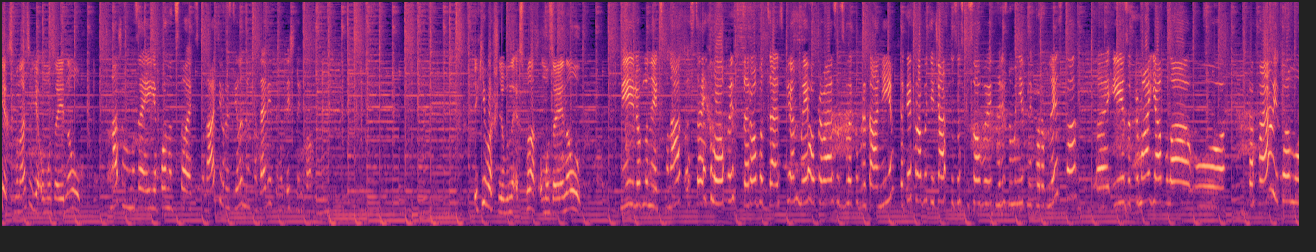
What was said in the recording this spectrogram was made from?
Скільки експонатів є у музеї наук? В нашому музеї є понад 100 експонатів, розділених на 9 тематичних блоків. Який ваш улюблений експонат у музеї наук? Мій улюблений експонат ось цей хлопець. Це робот Зескін. Ми його привезли з Великобританії. Таких роботів часто застосовують на різноманітних виробництвах. Е, І, зокрема, я була у кафе, в якому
